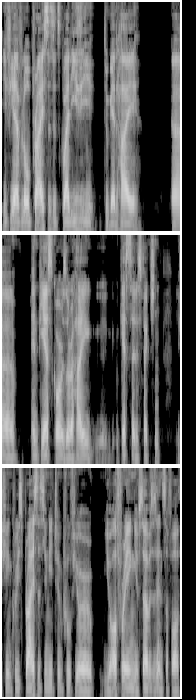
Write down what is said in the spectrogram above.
if you have low prices, it's quite easy to get high uh, NPS scores or a high uh, guest satisfaction. If you increase prices, you need to improve your your offering, your services, and so forth.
